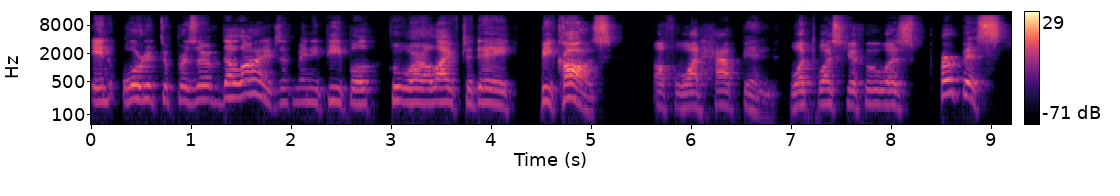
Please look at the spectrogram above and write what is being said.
in order to preserve the lives of many people who are alive today because of what happened. What was Yahuwah's purpose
